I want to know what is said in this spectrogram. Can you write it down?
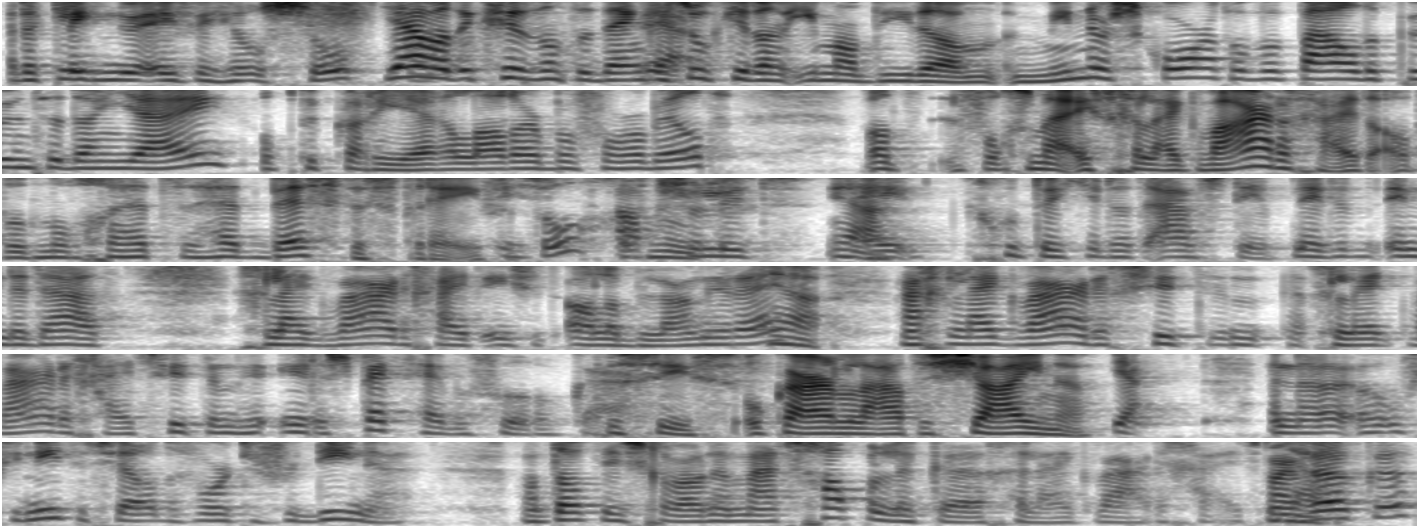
dat klinkt nu even heel soft. Ja, want ik zit dan te denken, Ja. zoek je dan iemand die dan minder scoort op bepaalde punten dan jij? Op de carrière-ladder bijvoorbeeld? Want volgens mij is gelijkwaardigheid altijd nog het, het beste streven, Is toch? Absoluut. Ja. Nee, goed dat je dat aanstipt. Nee, dat, inderdaad. Gelijkwaardigheid is het allerbelangrijkst. Ja. Maar gelijkwaardig zit gelijkwaardigheid zit hem in respect hebben voor elkaar. Precies, elkaar laten shinen. Ja, en daar hoef je niet hetzelfde voor te verdienen. Want dat is gewoon een maatschappelijke gelijkwaardigheid. Maar Ja. welke?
